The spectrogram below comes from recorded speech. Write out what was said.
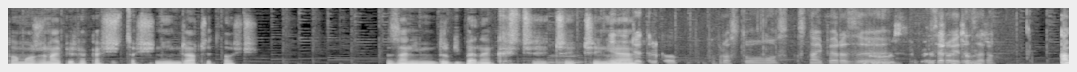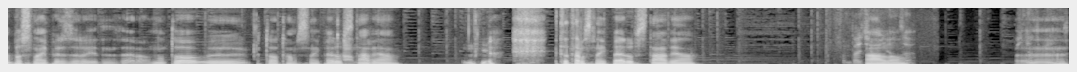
To może najpierw jakaś coś ninja czy coś? Zanim drugi Benek, czy, czy, Mm, czy nie? Idzie tylko po prostu snajper z No, super, 010. Albo Sniper 010. No to y, kto tam snajperów Kamo. stawia? kto tam snajperów stawia? Dajcie Halo? pieniądze. Eee,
